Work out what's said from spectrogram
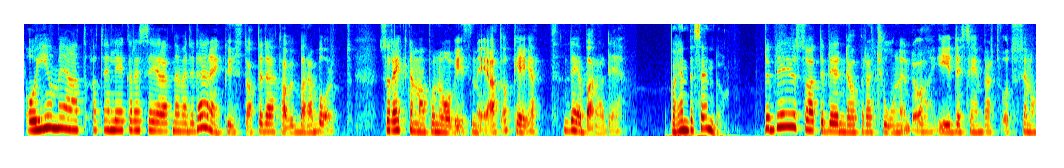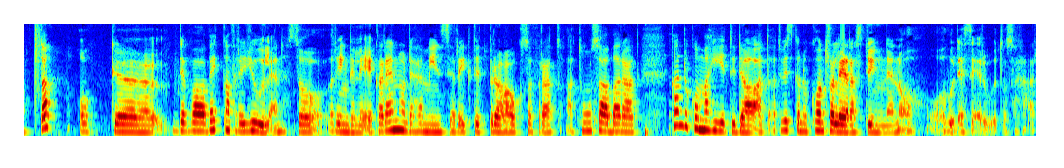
Och i och med att, att en läkare säger att nej men det där är en kysta, att det där tar vi bara bort, så räknar man på något vis med att okej, okay, att det är bara det. Vad hände sen då? Det blev ju så att det blev den där operationen då i december 2008 och eh, det var veckan före julen så ringde läkaren och det här minns jag riktigt bra också för att, att hon sa bara att kan du komma hit idag att, att vi ska nu kontrollera stygnen och, och hur det ser ut och så här.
